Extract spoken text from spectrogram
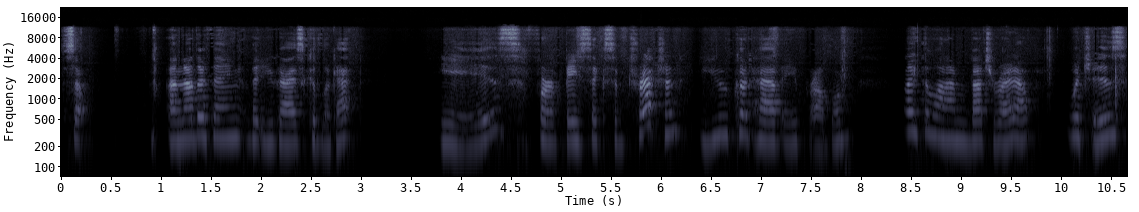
So another thing that you guys could look at is for basic subtraction, you could have a problem like the one I'm about to write out, which is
